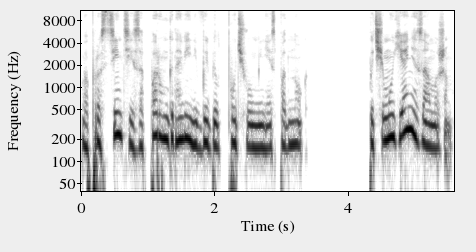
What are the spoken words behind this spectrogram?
Вопрос Синтии за пару мгновений выбил почву у меня из-под ног. Почему я не замужем?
